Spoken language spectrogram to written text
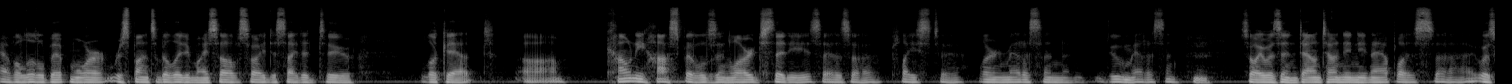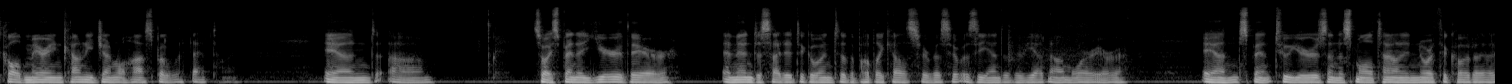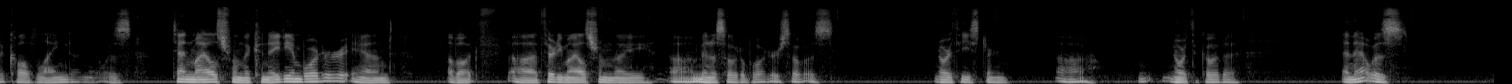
have a little bit more responsibility myself, so I decided to look at um, county hospitals in large cities as a place to learn medicine and do medicine. So I was in downtown Indianapolis. Uh, it was called Marion County General Hospital at that time. And um, so I spent a year there and then decided to go into the public health service. It was the end of the Vietnam War era and spent two years in a small town in North Dakota called Langdon. It was 10 miles from the Canadian border and about uh, 30 miles from the uh, Minnesota border. So it was northeastern uh, North Dakota. And that was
